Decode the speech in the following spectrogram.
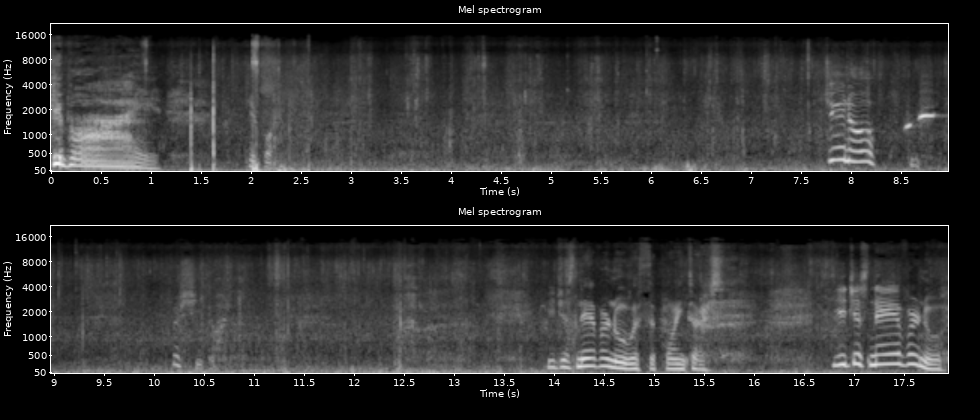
Good boy. Good boy. Juno. Where's she gone? You just never know with the pointers. You just never know. Oh,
